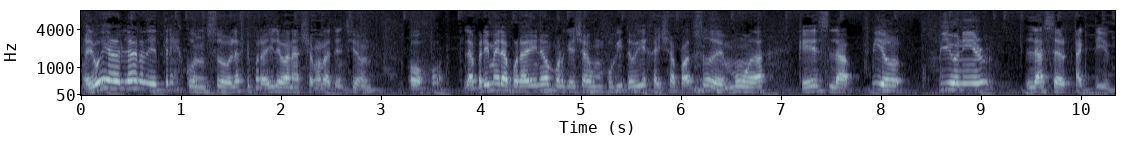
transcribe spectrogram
les voy a hablar de tres consolas que por ahí le van a llamar la atención. Ojo, la primera por ahí no, porque ya es un poquito vieja y ya pasó de moda, que es la Pio- Pioneer Laser Active.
